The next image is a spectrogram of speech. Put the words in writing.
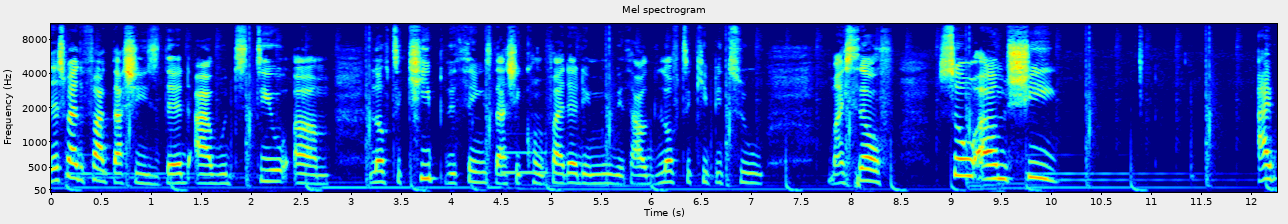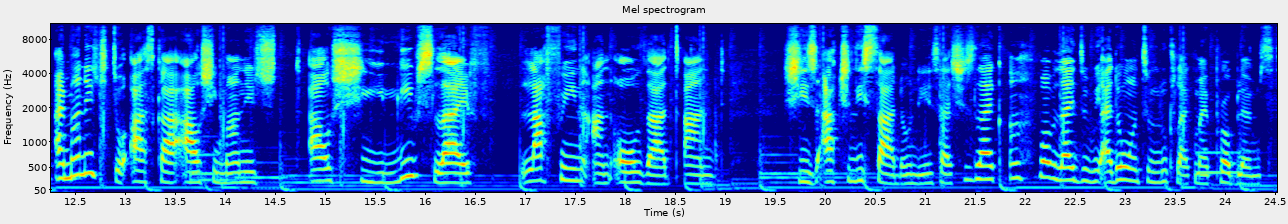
despite the fact that she is dead, I would still um, love to keep the things that she confided in me with. I would love to keep it to myself. So um, she, I, I managed to ask her how she managed, how she lives life, laughing and all that, and she's actually sad on the inside. She's like, uh, "What will I do? I don't want to look like my problems."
